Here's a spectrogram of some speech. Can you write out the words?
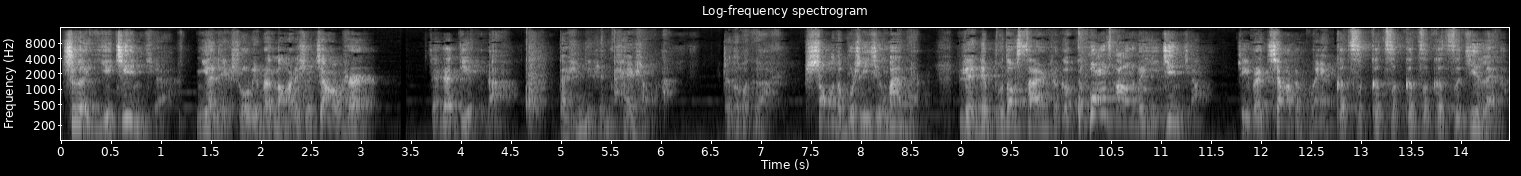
这一进去，聂磊手里边拿着小家伙事儿，在这顶着。但是你人太少了，知道吧，哥？少的不是一星半点。人家不到三十个，哐当这一进去，这边架着拐，咯吱咯吱咯吱咯吱进来了。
